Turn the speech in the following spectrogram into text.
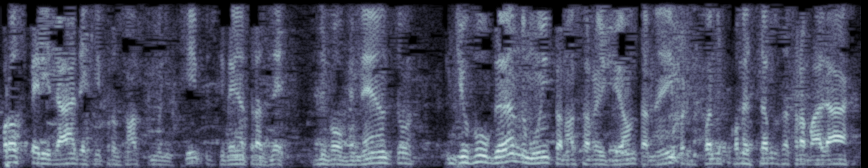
prosperidade aqui para os nossos municípios, que venha trazer desenvolvimento, divulgando muito a nossa região também, porque quando começamos a trabalhar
